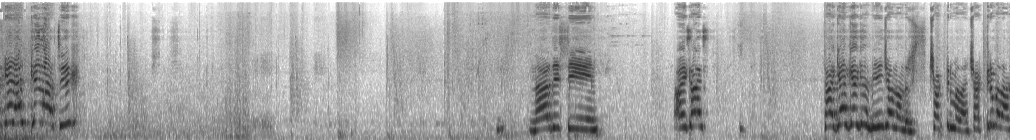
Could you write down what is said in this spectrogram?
Alp gel Alp gel artık. Neredesin? Ay kanka. Ha gel gel gel beni canlandır. Çaktırmadan çaktırmadan.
